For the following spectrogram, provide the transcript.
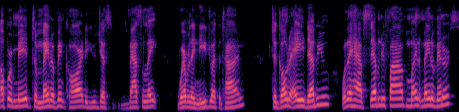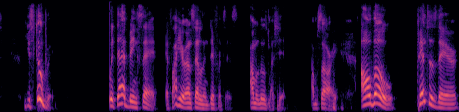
upper mid to main event card and you just vacillate wherever they need you at the time to go to AEW where they have 75 main, main eventers, you're stupid. With that being said, if I hear unsettling differences, I'm gonna lose my shit. I'm sorry. Although Penta's there,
